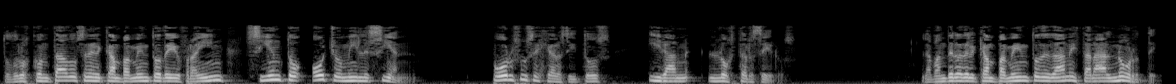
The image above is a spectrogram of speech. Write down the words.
todos los contados en el campamento de Efraín, ciento ocho mil cien. Por sus ejércitos irán los terceros. La bandera del campamento de Dan estará al norte.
